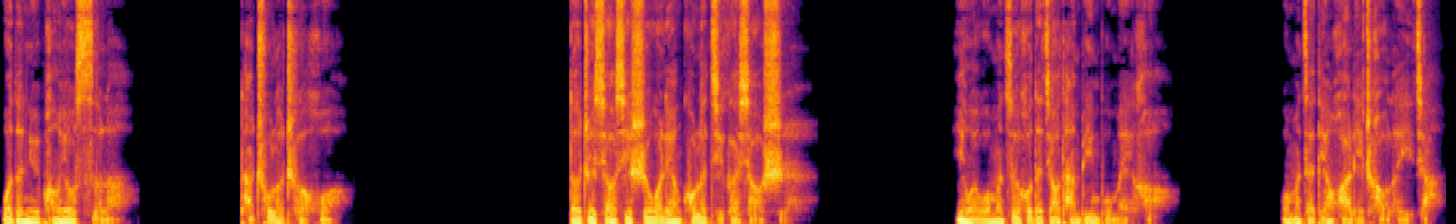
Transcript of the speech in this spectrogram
我的女朋友死了。她出了车祸。得知消息时，我连哭了几个小时，因为我们最后的交谈并不美好。我们在电话里吵了一架。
